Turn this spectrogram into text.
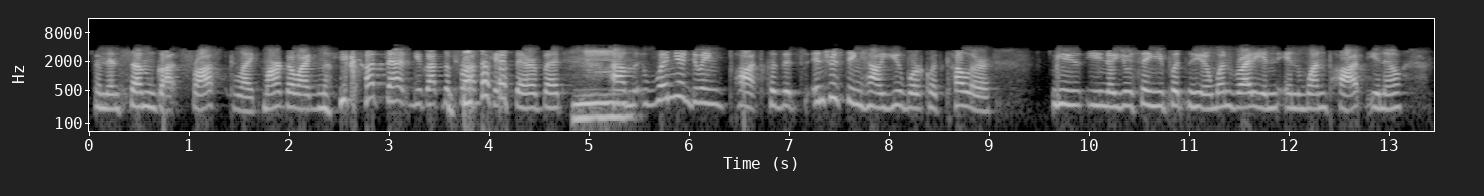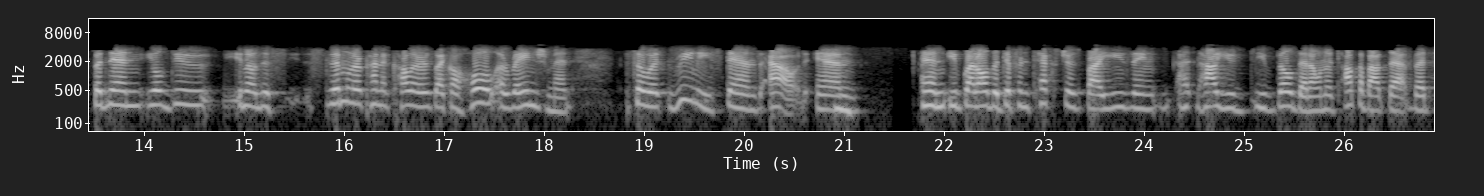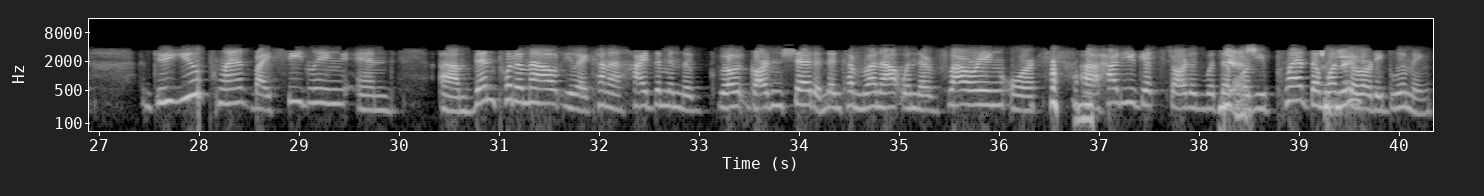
and then some got frost like Margot. I know you got that. You got the frost kit there, but mm. um, when you're doing pots, because it's interesting how you work with color. You you know you were saying you put you know one variety in in one pot, you know, but then you'll do you know this similar kind of colors like a whole arrangement, so it really stands out and. Mm and you've got all the different textures by using how you you build that. I want to talk about that, but do you plant by seedling and um, then put them out? You like kind of hide them in the garden shed and then come run out when they're flowering, or uh, how do you get started with them, yes. or do you plant them Today, once they're already blooming?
